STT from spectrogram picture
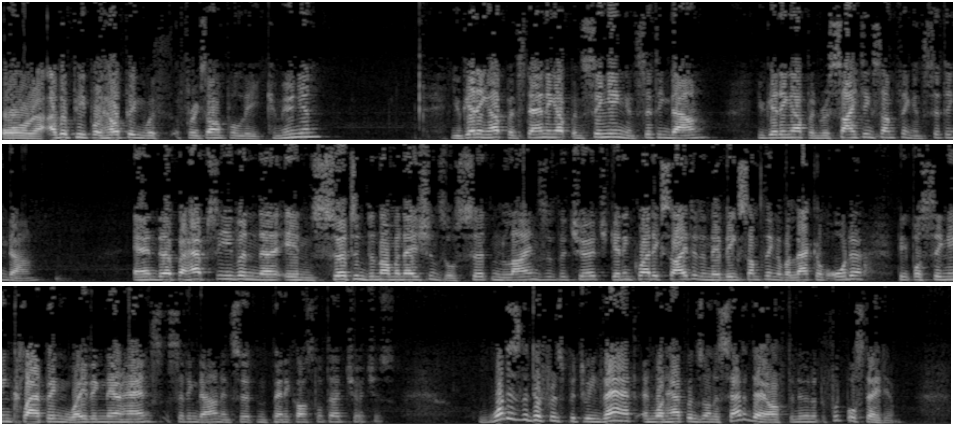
or uh, other people helping with, for example, the communion. You're getting up and standing up and singing and sitting down. You're getting up and reciting something and sitting down. and uh, perhaps even uh, in certain denominations or certain lines of the church, getting quite excited and there being something of a lack of order. People singing, clapping, waving their hands, sitting down in certain Pentecostal type churches. What is the difference between that and what happens on a Saturday afternoon at the football stadium?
